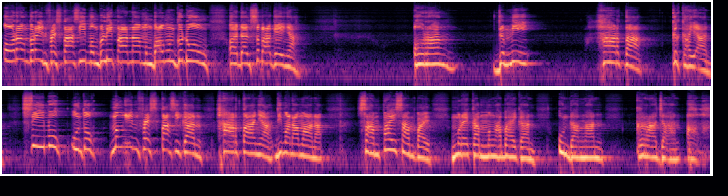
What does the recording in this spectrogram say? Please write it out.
orang berinvestasi, membeli tanah, membangun gedung, uh, dan sebagainya. Orang demi harta kekayaan, sibuk untuk menginvestasikan hartanya di mana-mana. Sampai-sampai mereka mengabaikan undangan kerajaan Allah.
